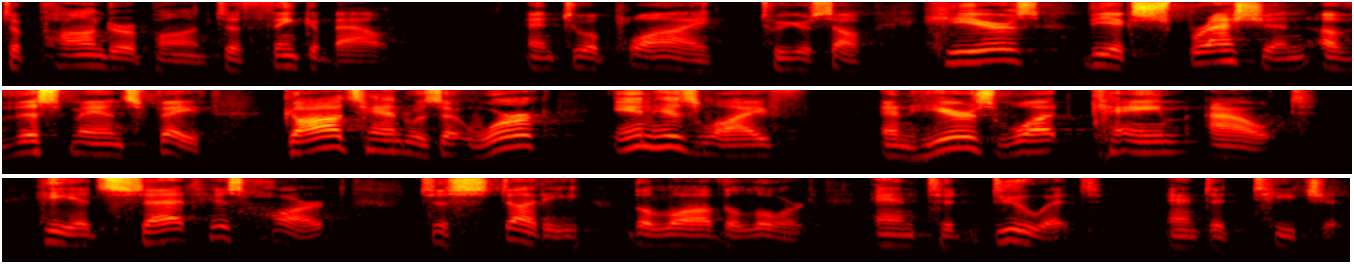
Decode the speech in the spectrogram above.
to ponder upon, to think about, and to apply to yourself. Here's the expression of this man's faith. God's hand was at work in his life, and here's what came out he had set his heart to study the law of the Lord and to do it and to teach it.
